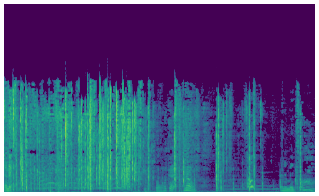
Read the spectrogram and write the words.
And it. Okay, no. And it makes oh.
